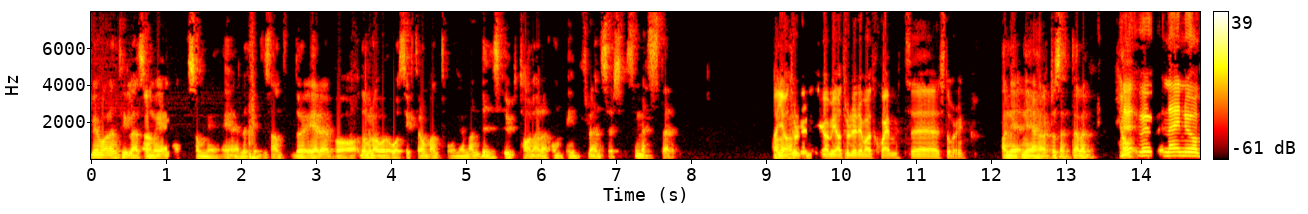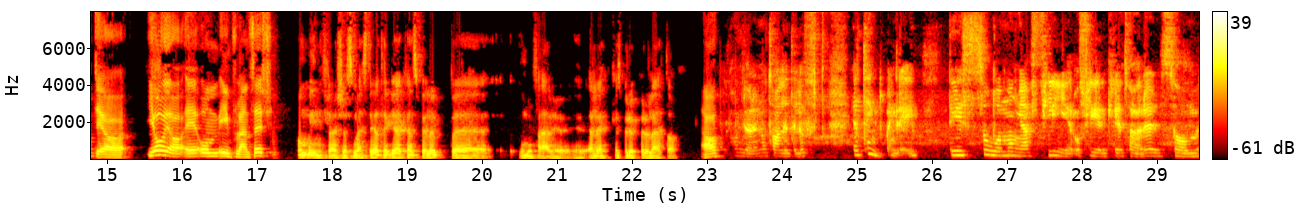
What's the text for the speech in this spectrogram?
Vi har en till här som, är, som är, är lite intressant. Då är det vad, de vill ha våra åsikter om Antonia Mandis uttalanden om influencers semester. Ja, jag, trodde, ja, men jag trodde det var ett skämt, eh, story. Ja, ni, ni har hört och sett det, eller? Eh, nej, nu har inte jag... Ja, ja, eh, om influencers. Om influencers semester. Jag tänker jag kan spela upp eh, ungefär, hur- eller jag kan spela upp hur det lät då. Ja. dörren och ta lite luft. Jag har tänkt på en grej. Det är så många fler och fler kreatörer som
